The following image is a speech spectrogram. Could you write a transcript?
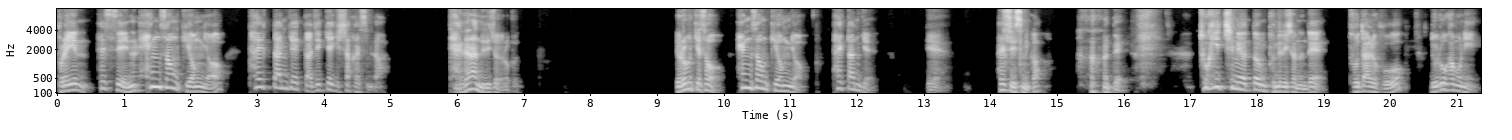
브레인 헬스에 있는 행성 기억력 8단계까지 깨기 시작하였습니다. 대단한 일이죠, 여러분. 여러분께서 행성 기억력 8단계, 예, 할 수 있습니까? 네. 초기 치매였던 분들이셨는데, 두 달 후, 누르하모니,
